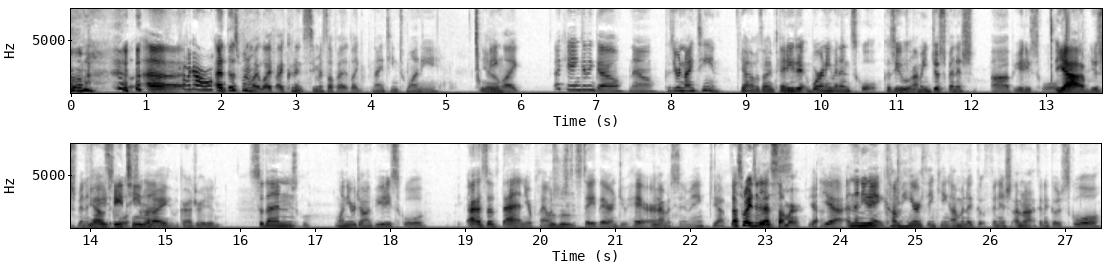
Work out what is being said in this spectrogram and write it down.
um, uh, gotta go. at this point in my life, I couldn't see myself at like 19, 20 Yeah. being like, okay, I'm gonna go now because you're 19 yeah, I was 19. and you didn't weren't even in school because you I mean just finished uh, beauty school. yeah. You just finished Yeah, I was beauty school, 18 so when then- I graduated So then when you were done with beauty school, as of then your plan was just Mhm. to stay there and do hair. Yeah. I'm assuming. Yeah, that's what I did in the summer. Yeah. Yeah, and then you didn't come here thinking I'm gonna go finish. I'm not gonna go to school.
